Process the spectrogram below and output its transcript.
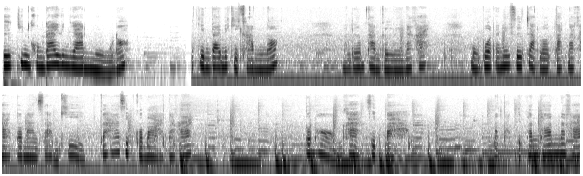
ซื้อกินคงได้วิญญาณหมูเนาะกินได้ไม่กี่คำเนาะมาเริ่มทำกันเลยนะคะ หมูบดอันนี้ซื้อจากโลตัสนะคะ ประมาณ 3 ขีดก็ 50 กว่าบาทนะคะ ต้นหอมค่ะ 10 บาท มาตัดเป็นท่อนๆนะคะ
